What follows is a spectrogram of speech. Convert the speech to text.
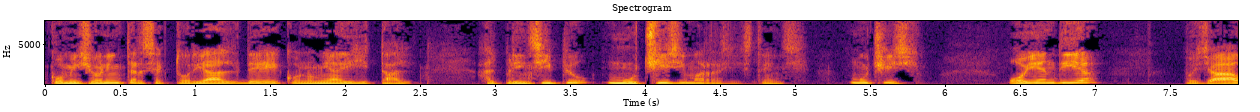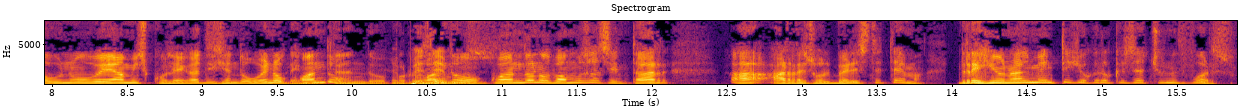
Comisión Intersectorial de Economía Digital. Al principio muchísima resistencia, muchísimo. Hoy en día pues ya uno ve a mis colegas diciendo, bueno, ¿cuándo? ¿Cuándo, ¿Cuándo, nos vamos a sentar a, resolver este tema? Regionalmente yo creo que se ha hecho un esfuerzo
